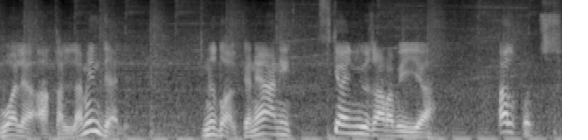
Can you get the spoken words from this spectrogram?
ولا أقل من ذلك. نضال كناعني سكاي نيوز عربية القدس.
